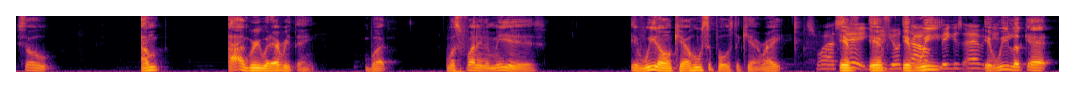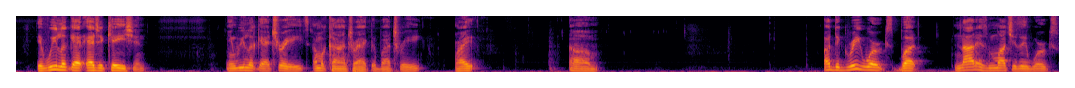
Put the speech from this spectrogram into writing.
So I'm I agree with everything. But what's funny to me is if we don't care, who's supposed to care, right? That's why I If- said you, if- your if child's we- biggest advocate. If we look at if we look at education and we look at trades, I'm a contractor by trade, right? Um a degree works, but not as much as it works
